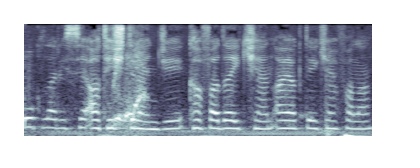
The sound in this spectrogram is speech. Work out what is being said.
Oklar ise ateş direnci, kafadayken, ayaktayken falan.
